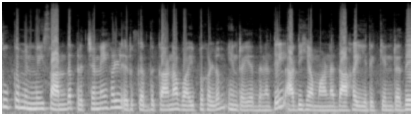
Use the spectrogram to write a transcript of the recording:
தூக்கமின்மை சார்ந்த பிரச்சனைகள் இருக்கிறதுக்கான வாய்ப்புகளும் இன்றைய தினத்தில் அதிகமானதாக இருக்கின்றது.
